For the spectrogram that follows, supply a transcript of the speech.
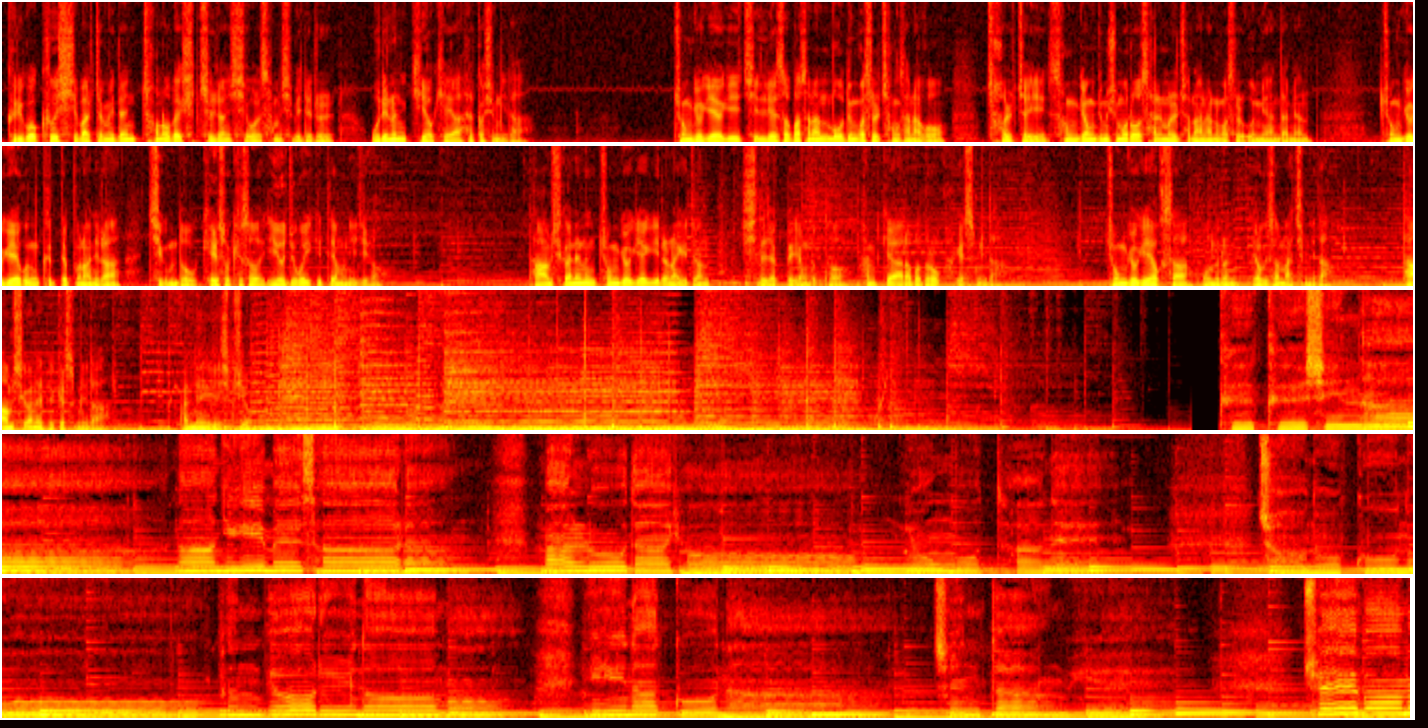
그리고 그 시발점이 된 1517년 10월 31일을 우리는 기억해야 할 것입니다. 종교개혁이 진리에서 벗어난 모든 것을 청산하고 철저히 성경 중심으로 삶을 전환하는 것을 의미한다면 종교개혁은 그때뿐 아니라 지금도 계속해서 이어지고 있기 때문이지요. 다음 시간에는 종교 개혁이 일어나기 전 시대적 배경부터 함께 알아보도록 하겠습니다. 종교 개혁사 오늘은 여기서 마칩니다. 다음 시간에 뵙겠습니다. 안녕히 계십시오. 그 크신 하나님의 사랑 말로 다 형용 못하네. 저 높고 높은 별을 넘어 이 낮고 낮은 땅 위에 죄범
